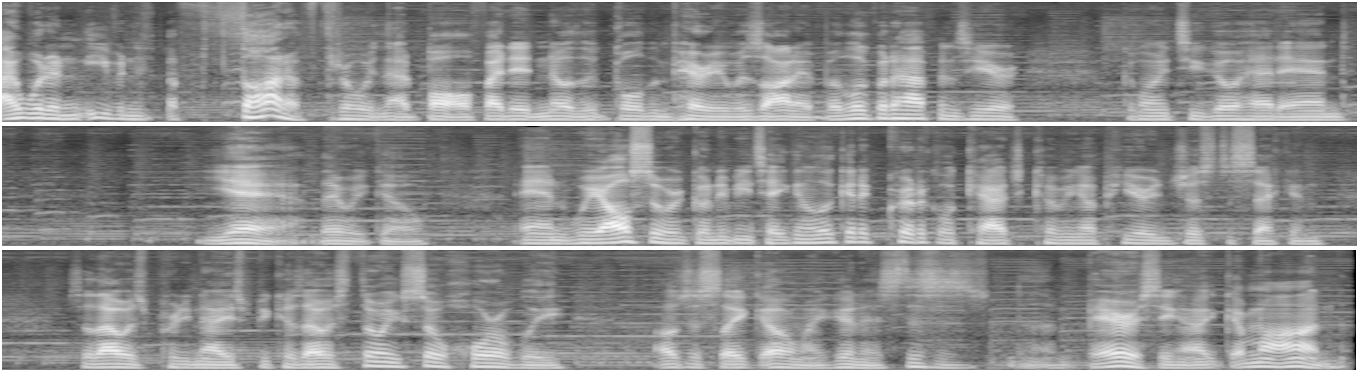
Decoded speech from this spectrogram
I wouldn't even have thought of throwing that ball if I didn't know the golden berry was on it. But look what happens here. Going to go ahead and, yeah, there we go. And we also are going to be taking a look at a critical catch coming up here in just a second. So that was pretty nice because I was throwing so horribly. I was just like, oh my goodness, this is embarrassing. I, come on.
